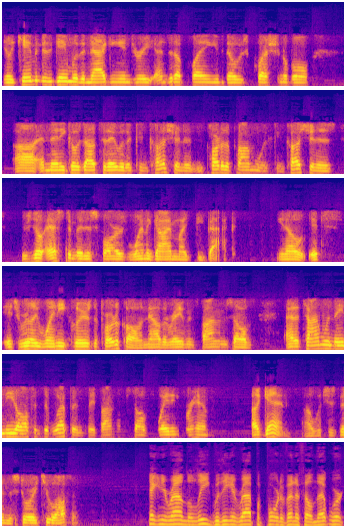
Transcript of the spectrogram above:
you know he came into the game with a nagging injury, ended up playing even though it was questionable, uh, and then he goes out today with a concussion. And part of the problem with concussion is there's no estimate as far as when a guy might be back. You know, it's it's really when he clears the protocol. And now the Ravens find themselves at a time when they need offensive weapons. They find themselves waiting for him again, uh, which has been the story too often taking you around the league with Ian Rapoport of NFL Network.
